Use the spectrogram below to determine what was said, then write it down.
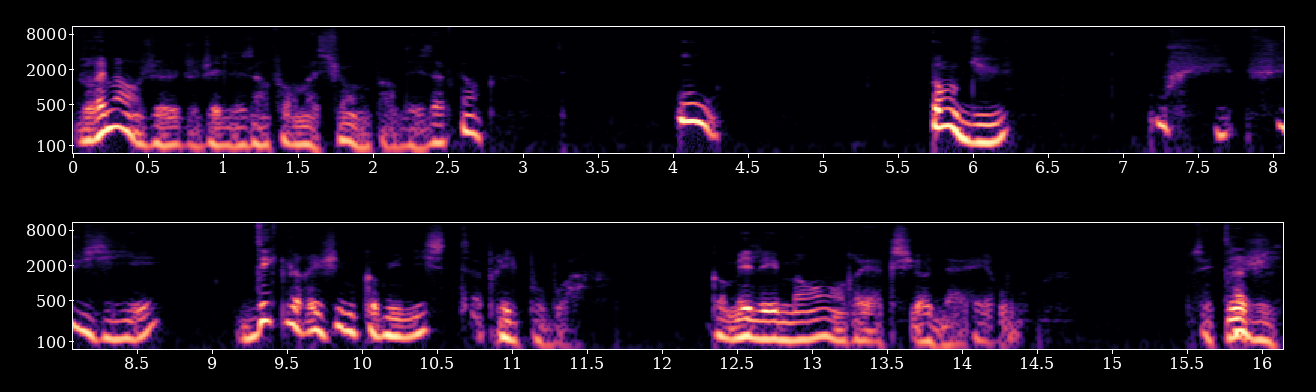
vraiment, j'ai les informations par des Afghans, ou pendus, ou fu- fusillés, dès que le régime communiste a pris le pouvoir, comme élément réactionnaire. Ou... C'est Mais- tragique.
